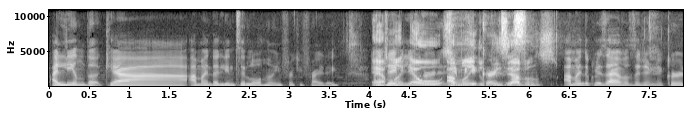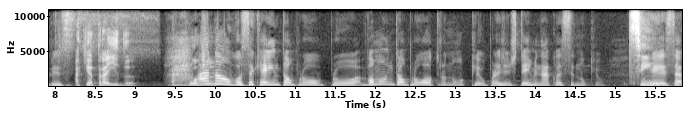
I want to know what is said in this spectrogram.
A Linda, que é a, a mãe da Lindsay Lohan em Freaky Friday. É, a, Jamie mãe, Lee é o, a Jamie mãe Lee do Chris Curtis. Evans. A mãe do Chris Evans, a Jamie Lee Curtis. Aqui é traída. A. Ah, não, você quer ir então pro, pro. Vamos então pro outro núcleo, pra gente terminar com esse núcleo. Sim. Porque, esse, é-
